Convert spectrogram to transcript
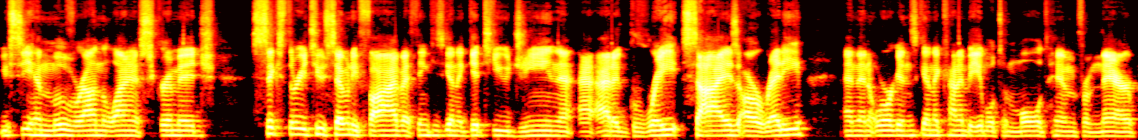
you see him move around the line of scrimmage. 6'3, 275. I think he's going to get to Eugene at, at, a great size already. And then Oregon's going to kind of be able to mold him from there.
